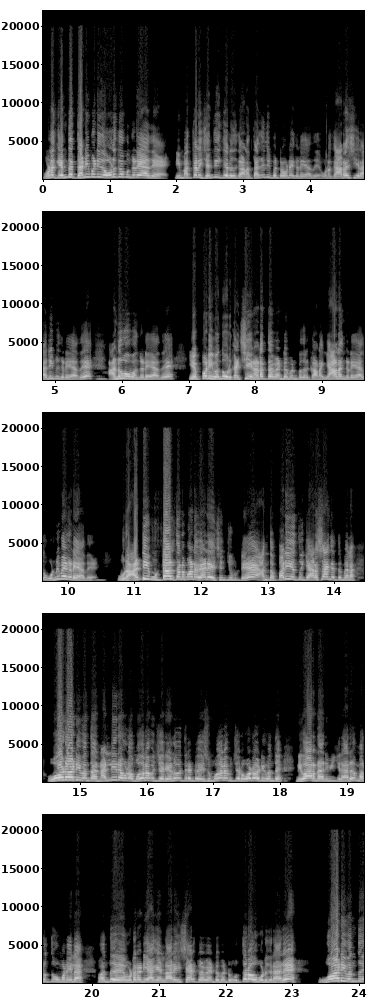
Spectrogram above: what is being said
உனக்கு எந்த தனி மனித ஒழுக்கமும் கிடையாது. நீ மக்களை சந்திக்கிறதுக்கான தகுதி பெற்றவனே கிடையாது. உனக்கு அரசியல் அறிவு கிடையாது அனுபவம் கிடையாது. எப்படி வந்து ஒரு கட்சியை நடத்த வேண்டும் என்பதற்கான ஞானம் கிடையாது ஒண்ணுமே கிடையாது. ஒரு அடி முட்டாள்தனமான வேலையை செஞ்சு விட்டு அந்த பழியை தூக்கி அரசாங்கத்து மேல ஓடோடி வந்த நள்ளிரவுல முதலமைச்சர் 72 ரெண்டு வயசு முதலமைச்சர் ஓடோடி வந்து நிவாரணம் அறிவிக்கிறாரு. மருத்துவமனையில வந்து உடனடியாக எல்லாரையும் சேர்க்க வேண்டும் என்று உத்தரவு போடுகிறாரு. ஓடி வந்து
